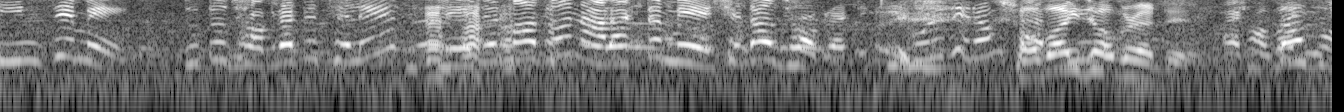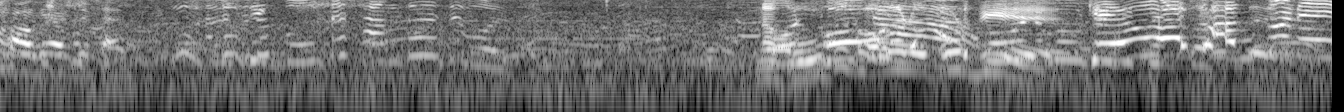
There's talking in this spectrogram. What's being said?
তিনটে মেয়ে দুটো ঝগড়াটে ছেলে মেয়েদের মতন আর একটা মেয়ে সেটাও ঝগড়াটে। কি বলেছে এরকম? সবাই ঝগড়াটে। সবাই ঝগড়াটে। ঠিক বউটা শান্ত হয়েছে বলছে। না বউ তো সবার ওপর দিয়ে। কেউ আর শান্ত নেই।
